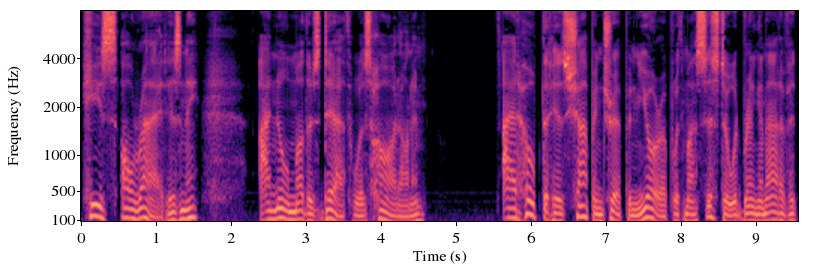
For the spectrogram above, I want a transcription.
He's all right, isn't he? I know Mother's death was hard on him. I had hoped that his shopping trip in Europe with my sister would bring him out of it,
